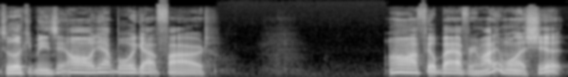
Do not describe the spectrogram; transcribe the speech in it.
to look at me and say, "Oh, yeah, boy got fired." Oh, I feel bad for him. I didn't want that shit.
